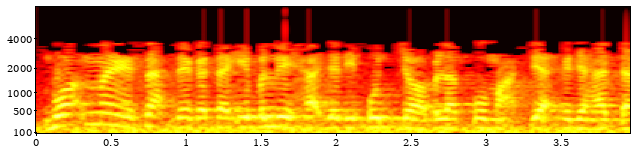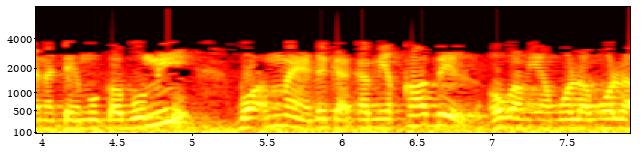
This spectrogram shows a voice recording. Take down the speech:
Buat mai sah dia kata iblis hak jadi punca berlaku maksiat kejahatan atas muka bumi. Buat mai dekat kami qabil orang yang mula-mula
